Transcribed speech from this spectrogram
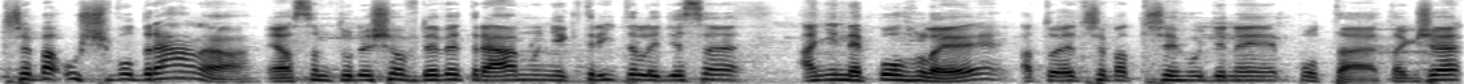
třeba už od rána. Já jsem tu došel v 9 ráno, některý ty lidi se ani nepohli a to je třeba 3 hodiny poté. Takže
